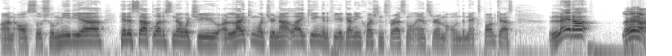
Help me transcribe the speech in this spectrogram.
on all social media. Hit us up. Let us know what you are liking, what you're not liking, and if you've got any questions for us, we'll answer them on the next podcast. Later. Later.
